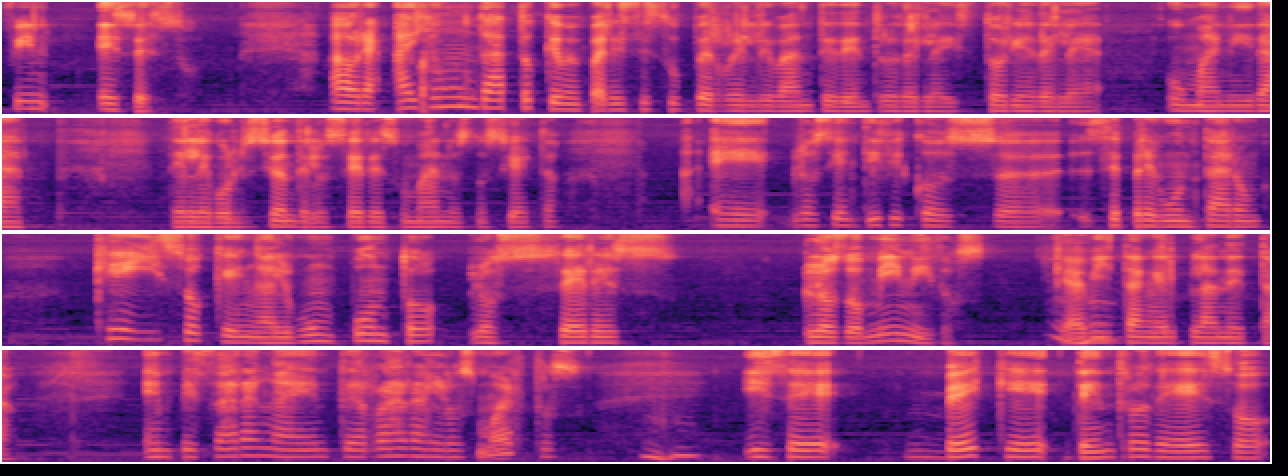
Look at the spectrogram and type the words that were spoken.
Fin, es eso. Ahora, hay un dato que me parece súper relevante dentro de la historia de la humanidad de la evolución de los seres humanos, ¿no es cierto? Eh, los científicos eh, se preguntaron, ¿qué hizo que en algún punto los seres, los homínidos que habitan el planeta, empezaran a enterrar a los muertos? Y se ve que dentro de eso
